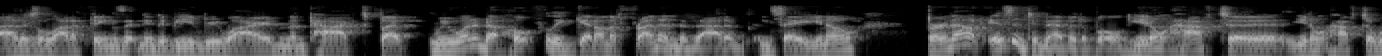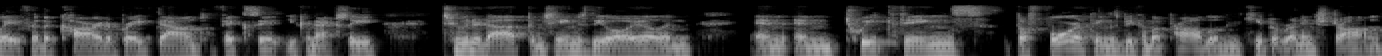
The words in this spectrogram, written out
uh, there's a lot of things that need to be rewired and unpacked. But we wanted to hopefully get on the front end of that and, and say, you know, burnout isn't inevitable. You don't have to you don't have to wait for the car to break down to fix it. You can actually tune it up and change the oil and and and tweak things before things become a problem and keep it running strong.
